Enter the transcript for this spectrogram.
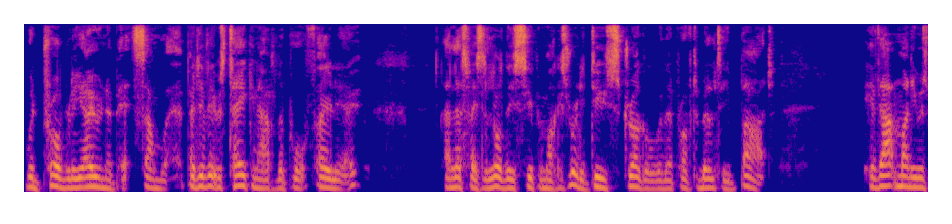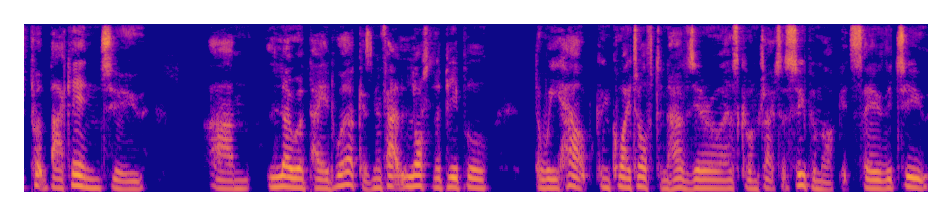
would probably own a bit somewhere. But if it was taken out of the portfolio and let's face it, a lot of these supermarkets really do struggle with their profitability. But if that money was put back into um, lower paid workers, and in fact, a lot of the people that we help can quite often have zero hours contracts at supermarkets. So the two,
